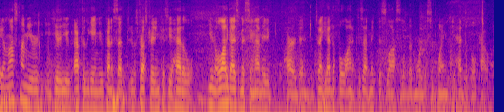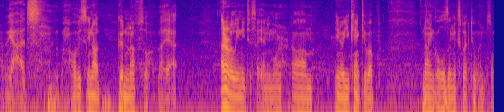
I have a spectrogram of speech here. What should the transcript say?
Leon, last time you were here, you after the game, you kind of said it was frustrating because you had a, you know, a lot of guys missing. That made it hard. And tonight you had the full lineup. Does that make this loss a little bit more disappointing that you had the full cow? Yeah, it's obviously not good enough. So I, I don't really need to say anymore. Um, you know, you can't give up nine goals and expect to win. So.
